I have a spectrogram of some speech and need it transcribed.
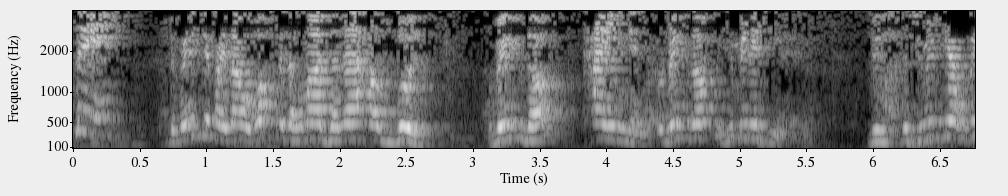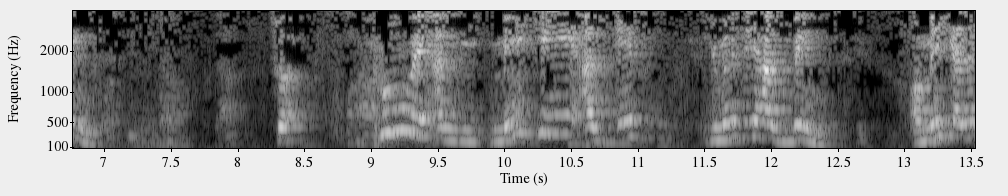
say, the when you say, for example, وَخْفِدَهُمَا جَنَاحَ الظُّلْ Wings of kindness, wings of humility. The, the humility have wings. So, proving and making it as if humility has wings, or make an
